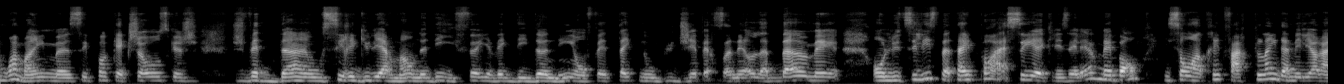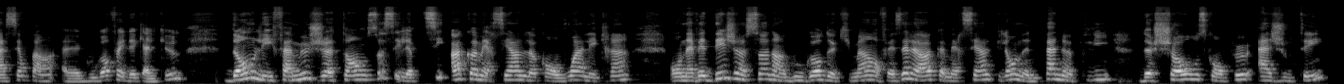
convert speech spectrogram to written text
Moi-même, c'est pas quelque chose que je, vais dedans aussi régulièrement. On a des feuilles avec des données, on fait peut-être nos budgets personnels là-dedans, mais on l'utilise peut-être pas assez avec les élèves. Mais bon, ils sont en train de faire plein d'améliorations dans euh, Google Feuilles de calcul, dont les fameux jetons. Ça, c'est le petit A commercial qu'on voit à l'écran. On avait déjà ça dans Google Documents. On faisait le A commercial, puis là, on a une panoplie de choses qu'on peut ajouter.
